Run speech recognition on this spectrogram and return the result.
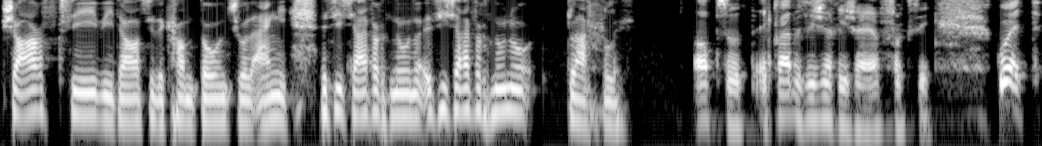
scharf gewesen, wie das in der Kantonsschule enge. Es ist einfach nur noch, es ist einfach nur noch lächerlich. absolut. Ich glaube, es war ein bisschen schärfer. Gewesen. Gut,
